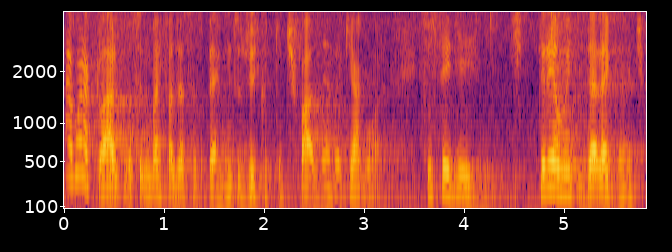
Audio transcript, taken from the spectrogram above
Agora, claro que você não vai fazer essas perguntas do jeito que eu estou te fazendo aqui agora. Isso seria extremamente deselegante.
